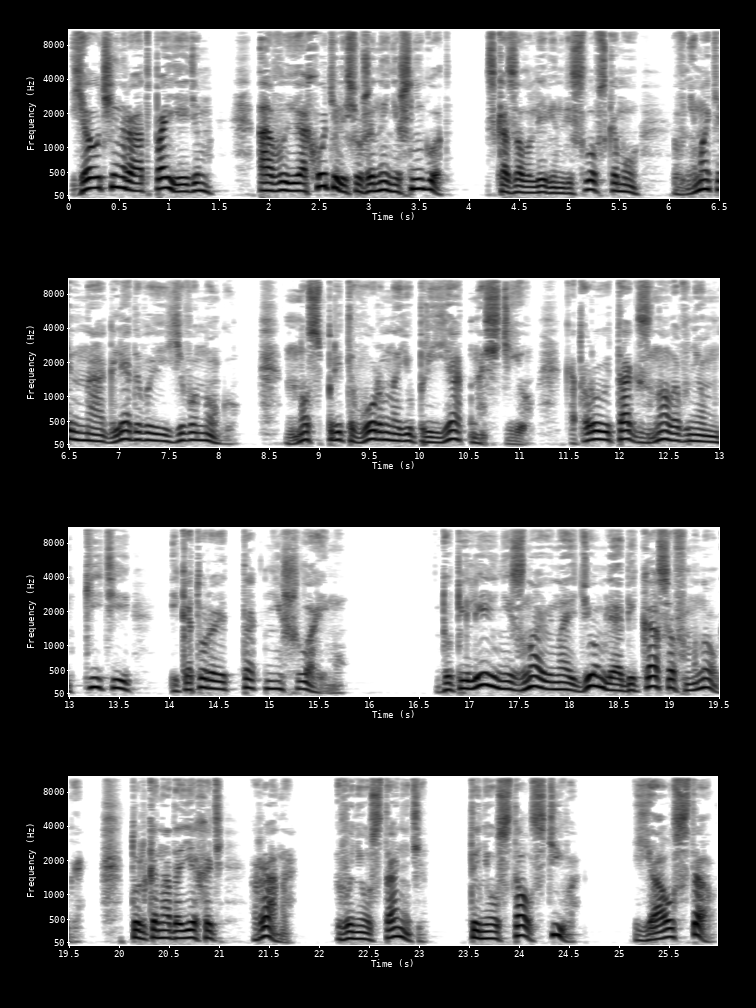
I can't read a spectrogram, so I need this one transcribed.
«Я очень рад, поедем», «А вы охотились уже нынешний год?» — сказал Левин Весловскому, внимательно оглядывая его ногу, но с притворною приятностью, которую так знала в нем Кити и которая так не шла ему. «Дупелей не знаю, найдем ли, а много. Только надо ехать рано. Вы не устанете? Ты не устал, Стива?» «Я устал.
